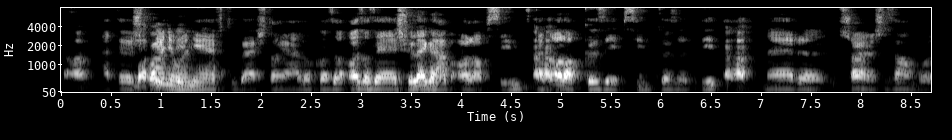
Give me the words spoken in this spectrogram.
a Hát spanyol nyelvtudást ajánlok, az, a, az az első, legalább alapszint, tehát Aha. alap-középszint között itt, Aha. mert sajnos az angol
